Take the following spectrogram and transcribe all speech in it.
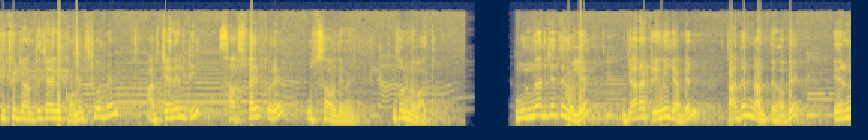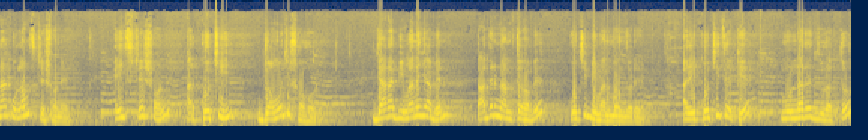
কিছু জানতে চাইলে কমেন্টস করবেন, আর চ্যানেলটি সাবস্ক্রাইব করে উৎসাহ দেবেন। ধন্যবাদ। মুন্নার যেতে হলে যারা ট্রেনে যাবেন, তাদের নামতে হবে এর্নাকুলাম স্টেশনে। এই স্টেশন আর কোচি যমজ শহর। যারা বিমানে যাবেন, তাদের নামতে হবে কোচি বিমানবন্দরে। আর এই কোচি থেকে মুন্নারের দূরত্ব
